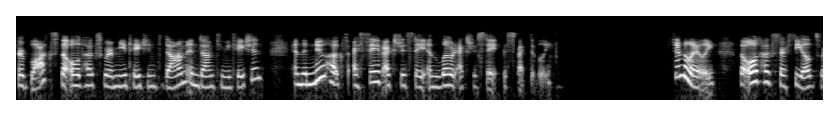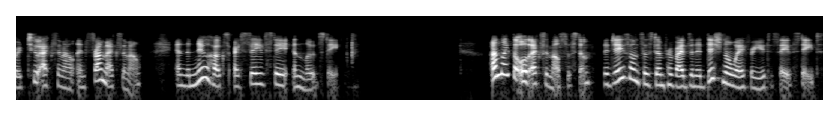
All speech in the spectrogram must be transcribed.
For blocks, the old hooks were mutation to DOM and DOM to mutation, and the new hooks are save extra state and load extra state, respectively. Similarly, the old hooks for fields were to XML and from XML, and the new hooks are save state and load state. Unlike the old XML system, the JSON system provides an additional way for you to save state.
